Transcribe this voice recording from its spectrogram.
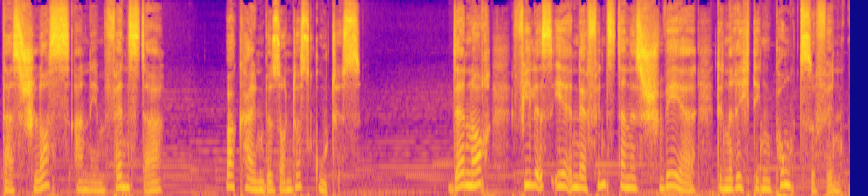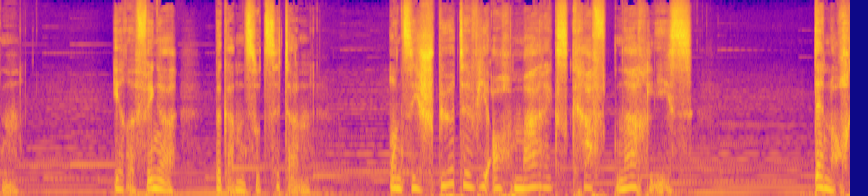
Das Schloss an dem Fenster war kein besonders gutes. Dennoch fiel es ihr in der Finsternis schwer, den richtigen Punkt zu finden. Ihre Finger begannen zu zittern, und sie spürte, wie auch Mareks Kraft nachließ. Dennoch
